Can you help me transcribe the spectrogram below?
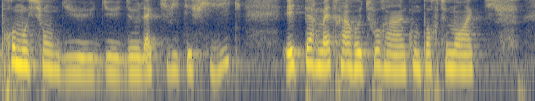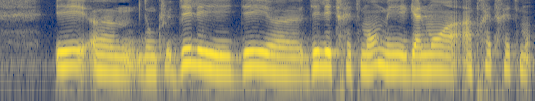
promotion de l'activité physique et de permettre un retour à un comportement actif. Et donc dès les, dès, dès les traitements, mais également après traitement.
